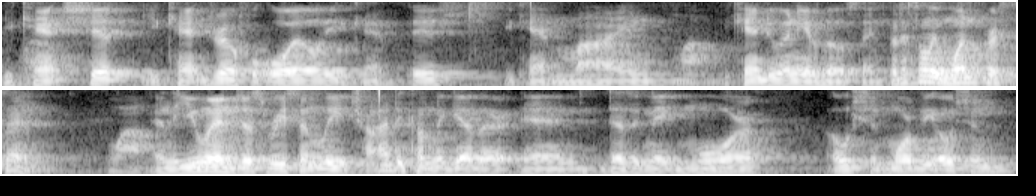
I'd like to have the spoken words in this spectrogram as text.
you can't ship, you can't drill for oil, you can't fish, you can't mine, Wow. you can't do any of those things. But it's only 1%. Wow. And the UN just recently tried to come together and designate more ocean, more of the ocean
